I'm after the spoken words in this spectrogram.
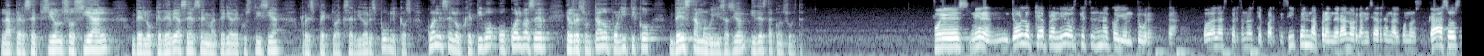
la percepción social de lo que debe hacerse en materia de justicia respecto a servidores públicos. ¿Cuál es el objetivo o cuál va a ser el resultado político de esta movilización y de esta consulta? Pues miren, yo lo que he aprendido es que esto es una coyuntura. Todas las personas que participen aprenderán a organizarse en algunos casos,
